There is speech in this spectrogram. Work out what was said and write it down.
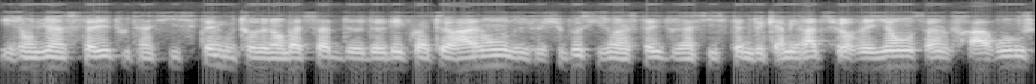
ils ont dû installer tout un système autour de l'ambassade de, l'Équateur à Londres. Je suppose qu'ils ont installé tout un système de caméras de surveillance infrarouge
